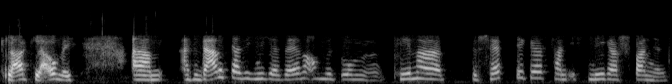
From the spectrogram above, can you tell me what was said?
Klar, glaube ich. Ähm, also dadurch, dass ich mich ja selber auch mit so einem Thema beschäftige, fand ich mega spannend.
